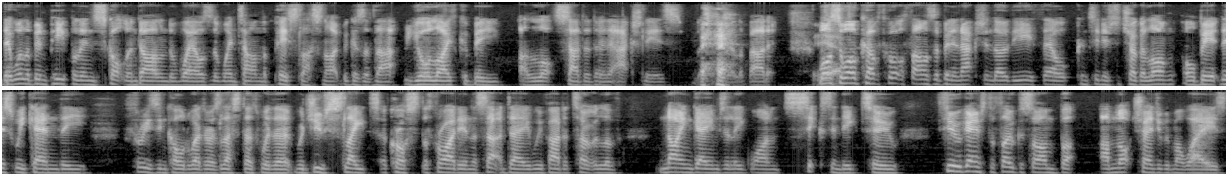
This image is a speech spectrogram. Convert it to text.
there will have been people in Scotland, Ireland, and Wales that went out on the piss last night because of that. Your life could be a lot sadder than it actually is. Let's be real about it. Whilst the World Cup quarterfinals have been in action, though, the EFL continues to chug along, albeit this weekend the freezing cold weather has left us with a reduced slate across the Friday and the Saturday. We've had a total of nine games in League One, six in League Two. Fewer games to focus on, but I'm not changing with my ways.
